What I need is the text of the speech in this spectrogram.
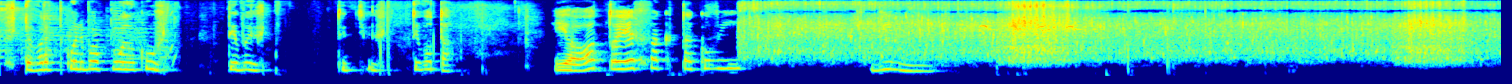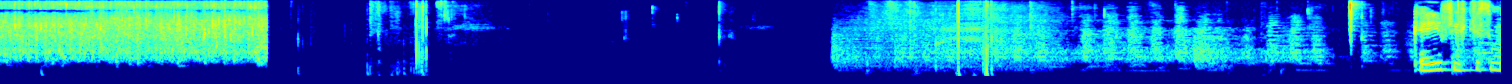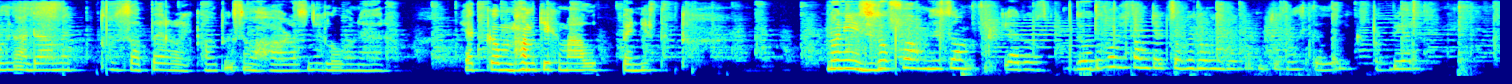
čtvrtku nebo půlku ty, ty, ty, ty vota. Jo, to je fakt takový divný. OK, příště si možná dáme tu za perly, kam tu jsem hrozně dlouho nehrál. Jak mám těch málo peněz, tak to... No nic, doufám, že tam, já doufám, že tam teď co video líbilo, pokud to znáte like, odběr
